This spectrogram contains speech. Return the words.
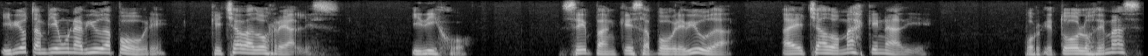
y vio también una viuda pobre que echaba dos reales. Y dijo, Sepan que esa pobre viuda ha echado más que nadie, porque todos los demás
